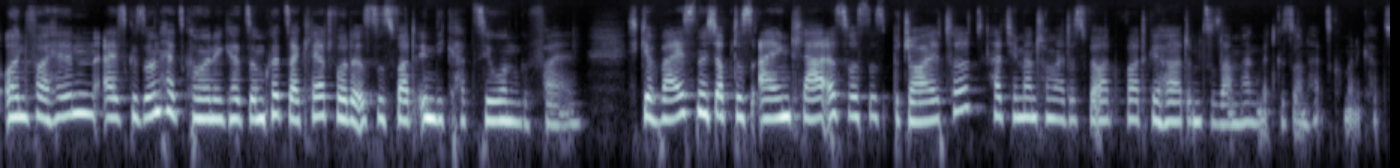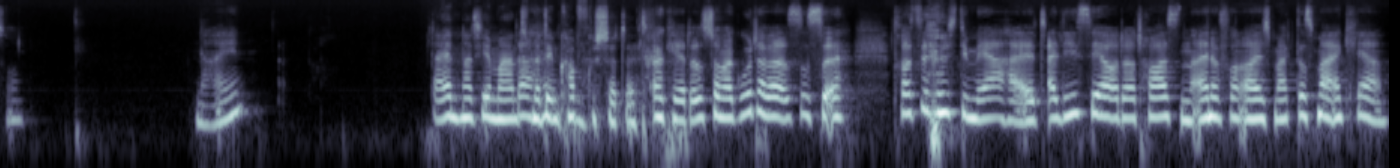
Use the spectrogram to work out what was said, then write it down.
Und vorhin, als Gesundheitskommunikation kurz erklärt wurde, ist das Wort Indikation gefallen. Ich weiß nicht, ob das allen klar ist, was das bedeutet. Hat jemand schon mal das Wort, Wort gehört im Zusammenhang mit Gesundheitskommunikation? Nein? Da hinten hat jemand da mit dem Kopf geschüttelt. Okay, das ist schon mal gut, aber es ist äh, trotzdem nicht die Mehrheit. Alicia oder Thorsten, eine von euch mag das mal erklären.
